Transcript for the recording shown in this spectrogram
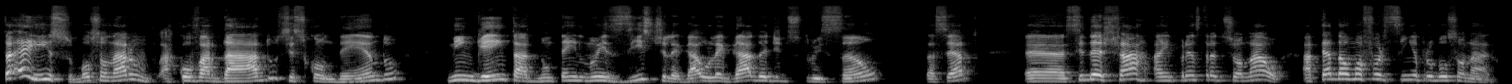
Então é isso. Bolsonaro acovardado, se escondendo, Ninguém tá, não tem, não existe legal. O legado é de destruição, tá certo? É, se deixar a imprensa tradicional até dar uma forcinha para o Bolsonaro.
